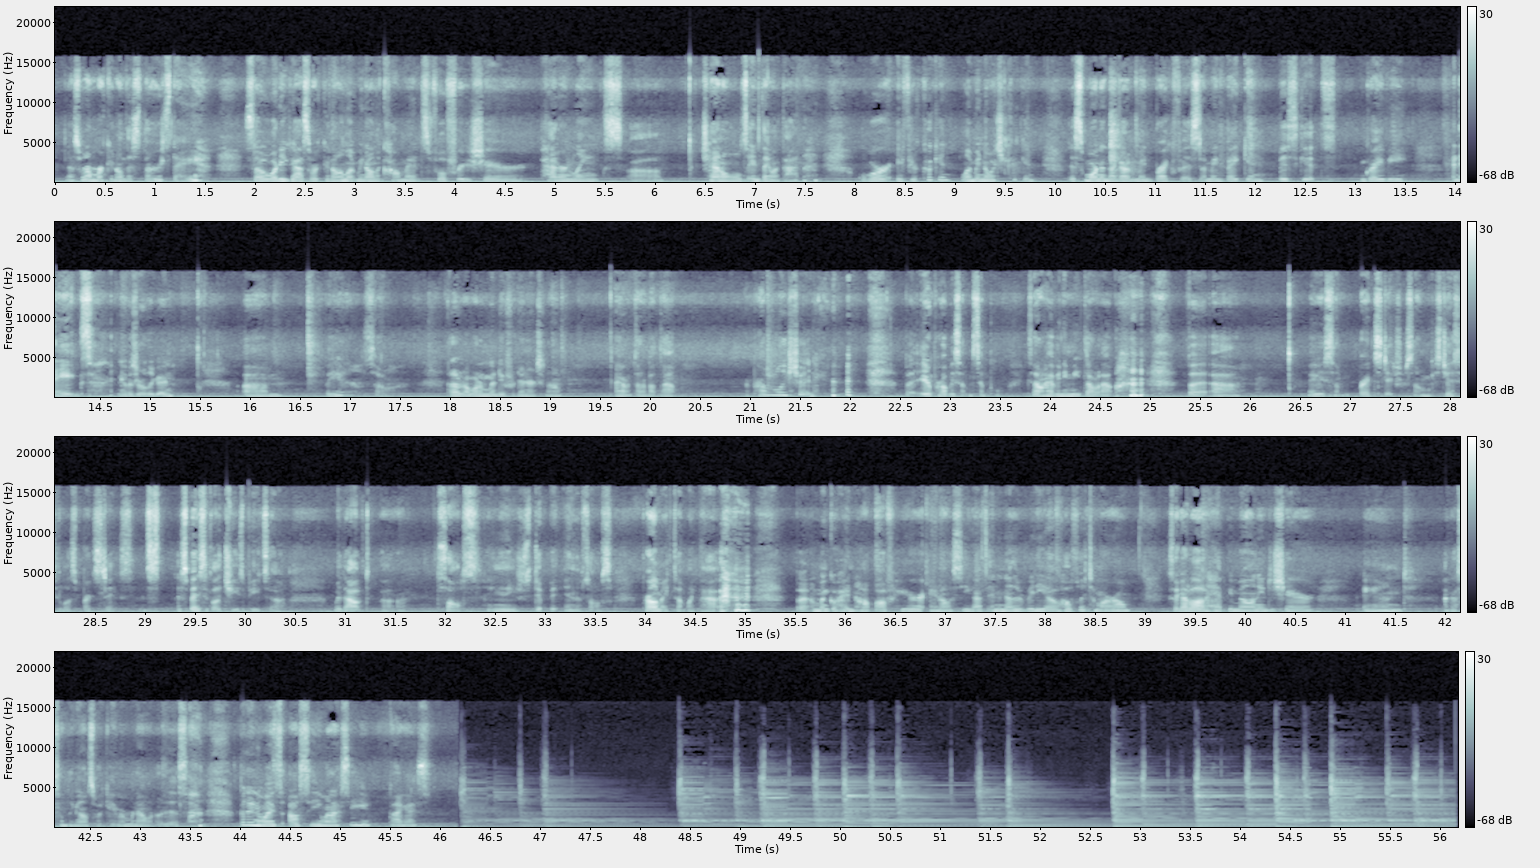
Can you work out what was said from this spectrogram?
That's what I'm working on this Thursday. So what are you guys working on? Let me know in the comments. Feel free to share pattern links, uh, channels, anything like that. or if you're cooking, let me know what you're cooking. This morning I got made breakfast. I made bacon, biscuits, gravy, and eggs. And it was really good. Um, but yeah, so I don't know what I'm to do for dinner tonight. I haven't thought about that. I probably should. but it'll probably be something simple because I don't have any meat thought out. but uh, maybe some breadsticks or something because Jesse loves breadsticks. It's, it's basically cheese pizza without uh, sauce and then you just dip it in the sauce. Probably make something like that. but I'm gonna go ahead and hop off here and I'll see you guys in another video, hopefully tomorrow because I got a lot of Happy Mail I need to share and I got something else, but I can't remember now what it is. but anyways, I'll see you when I see you. Bye guys.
